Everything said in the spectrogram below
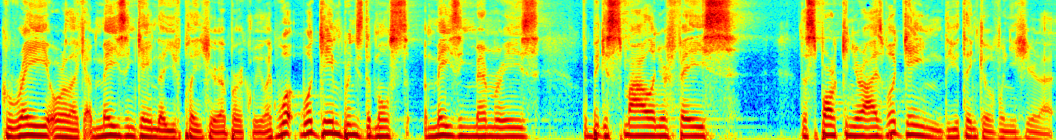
great or like amazing game that you've played here at Berkeley? Like, what what game brings the most amazing memories, the biggest smile on your face, the spark in your eyes? What game do you think of when you hear that?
